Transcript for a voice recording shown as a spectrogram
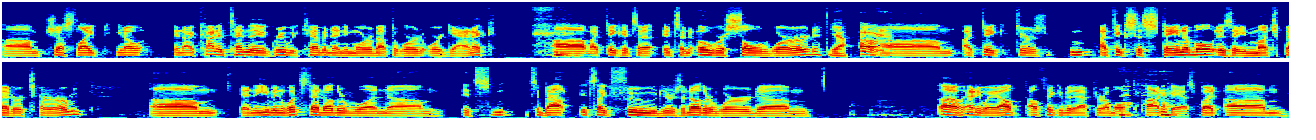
Um, just like, you know, and I kind of tend to agree with Kevin anymore about the word organic. Um, I think it's a it's an oversold word. Yeah. oh yeah, Um, I think there's I think sustainable is a much better term. Um, and even what's that other one? Um, it's it's about it's like food. There's another word. Um, oh, anyway, I'll I'll think of it after I'm off the podcast. But um,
